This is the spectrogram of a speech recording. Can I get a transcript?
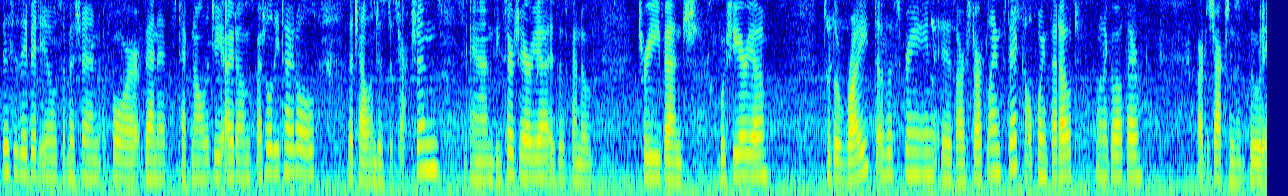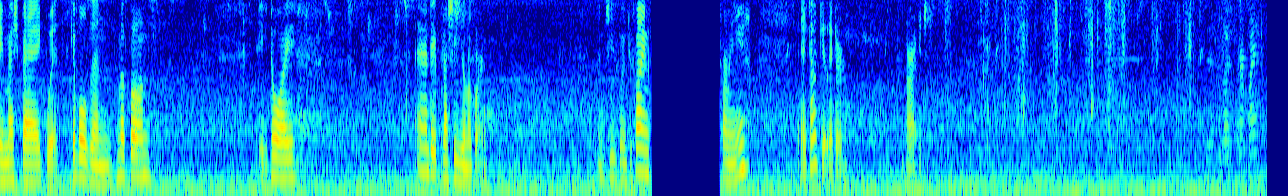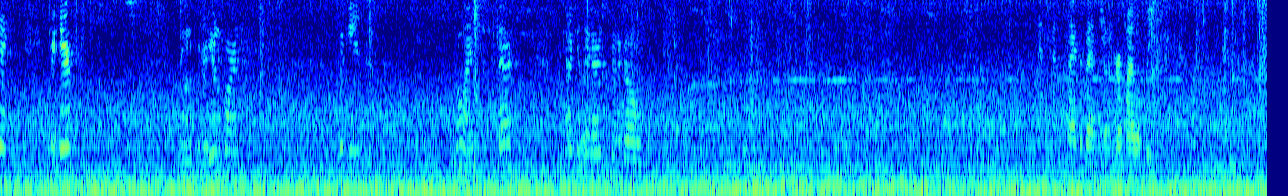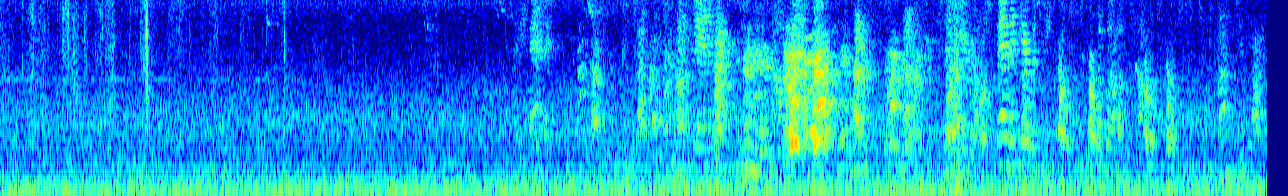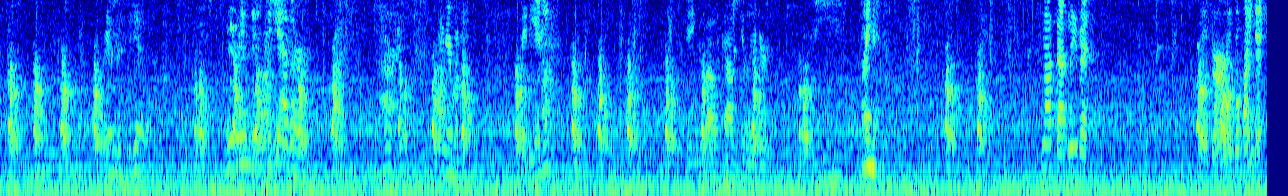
This is a video submission for Bennett's Technology Item Specialty Title. The challenge is distractions, and the search area is this kind of tree, bench, bushy area. To the right of the screen is our start line stick. I'll point that out when I go out there. Our distractions include a mesh bag with kibbles and milk bones, a toy, and a plushy unicorn. And she's going to find for me a calculator. All right. This is our start line stick right here. We want to put our unicorn, cookies, toy there. Calculator is going to go behind the bench under a pile of leaves. Bandit here with me. Look, look, look. We're in this together. We're in this together. Alright. Come here, Mama. Lady Eddies. Think about calculators. Find it. Not that, leave it. Good girl, go find it.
